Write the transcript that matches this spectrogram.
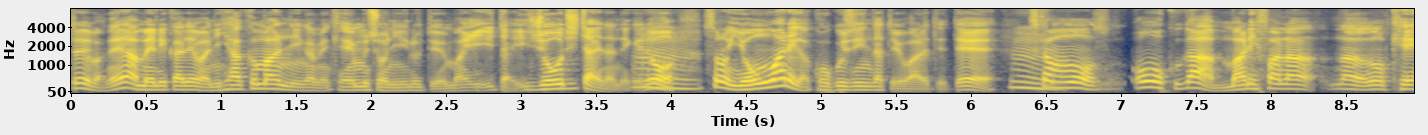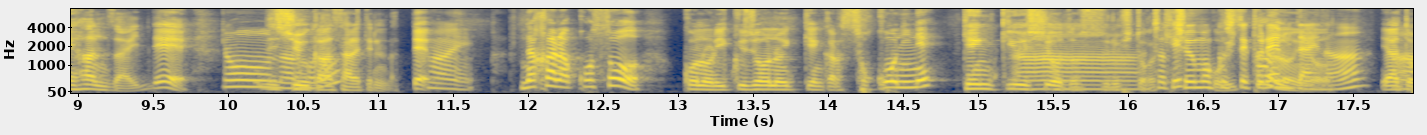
例えばねアメリカでは200万人がね刑務所にいるというまあ言ったら異常事態なんだけど、うん。その4割が黒人だと言われてて、うん。しかも多くがマリファナなどの軽犯罪でで収監されれてるんだって、はい、だからこそこの陸上の一件からそこにね言及しようとする人が結構注目してくれみたいな。あと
